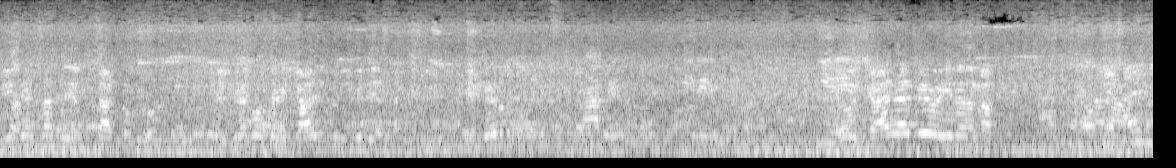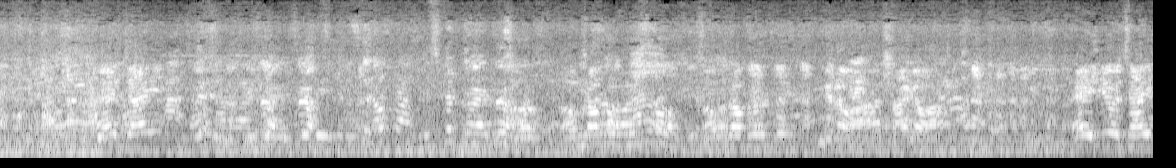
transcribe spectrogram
డీటెయిల్స్ అంతా చెప్తాను చెప్పిన కొంత కాలేజ్ చేస్తాను ఏం పేరు? ఈరోజు నాకు తినవా తాగవా ఏ ఇయ్యో చాయ్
